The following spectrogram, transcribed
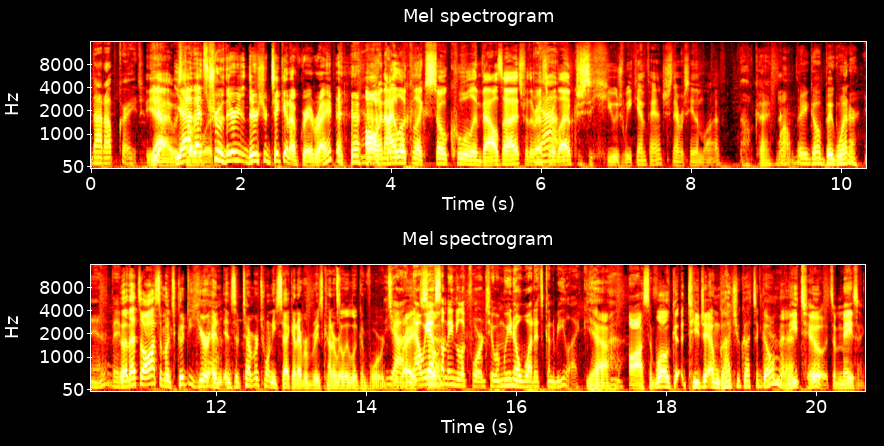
that upgrade. Yeah, it was yeah, totally that's worth true. it. There, there's your ticket upgrade, right? Oh, and I look like so cool in Val's eyes for the rest of Yeah. her life because she's a huge Weeknd fan. She's never seen them live. okay, well, there you go, big winner. Yeah, baby. No, that's awesome. It's good to hear. Yeah. And, and September 22nd, everybody's kind of really looking forward Yeah, to, right? now we have So- something to look forward to, and we know what it's going to be like. Yeah, awesome. Well, g- TJ, I'm glad you got to go, man. Me too. It's amazing.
